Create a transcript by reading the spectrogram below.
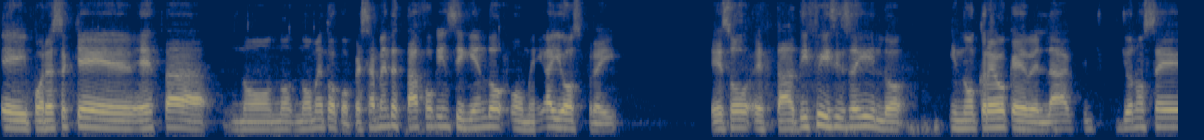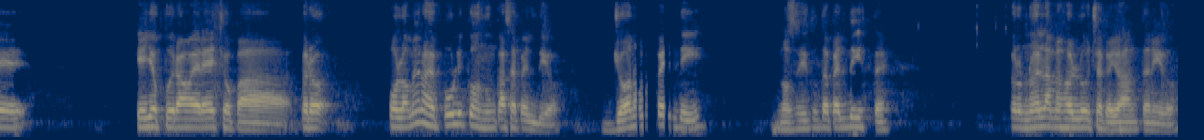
Eh, y por eso es que esta no, no, no me tocó. Especialmente está fucking siguiendo Omega y Osprey. Eso está difícil seguirlo. Y no creo que de verdad, yo no sé qué ellos pudieran haber hecho para. Pero por lo menos el público nunca se perdió. Yo no me perdí. No sé si tú te perdiste. Pero no es la mejor lucha que ellos han tenido.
